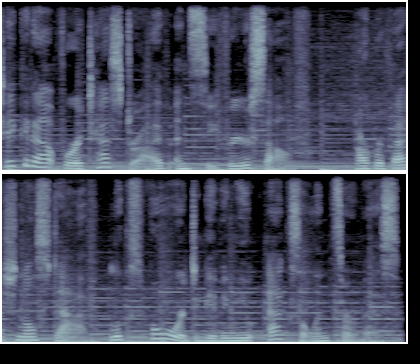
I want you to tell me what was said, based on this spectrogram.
Take it out for a test drive and see for yourself. Our professional staff looks forward to giving you excellent service.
